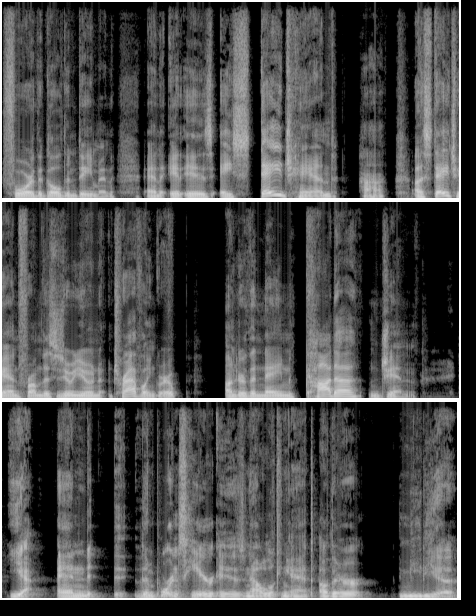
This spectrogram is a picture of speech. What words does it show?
for the Golden Demon. And it is a stagehand, huh, a stagehand from this Zuyun traveling group under the name Khada Jhin. Yeah. And uh, the importance here is now looking at other media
